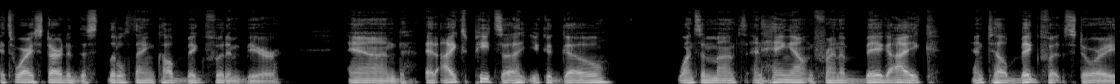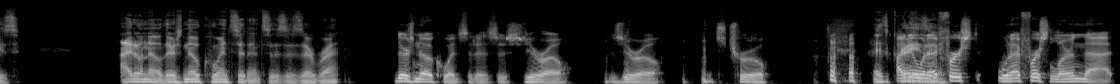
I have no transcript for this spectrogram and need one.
it's where I started this little thing called Bigfoot and Beer. And at Ike's Pizza, you could go once a month and hang out in front of Big Ike and tell Bigfoot stories. I don't know. There's no coincidences, is there, Brett? There's no coincidences. Zero, zero. it's true. It's crazy. I know when I first when I first learned that,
